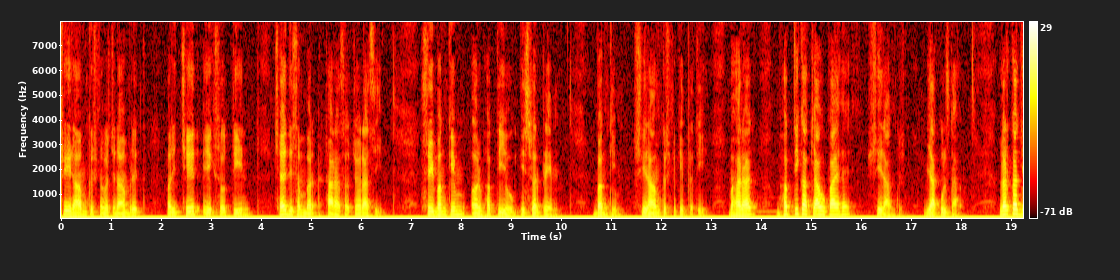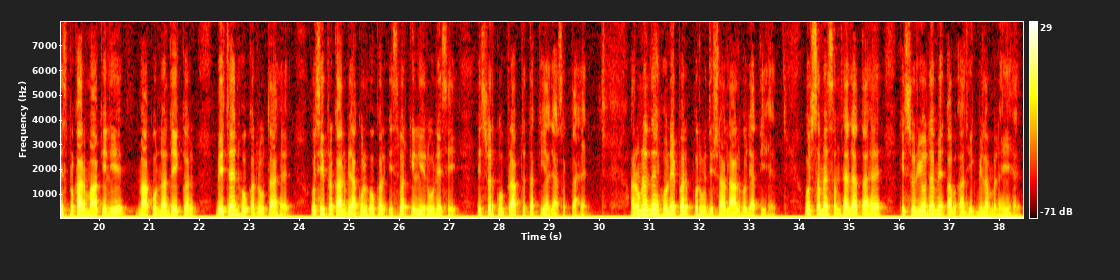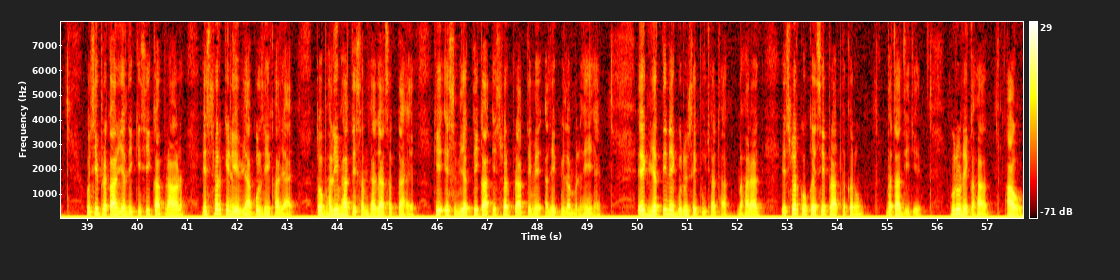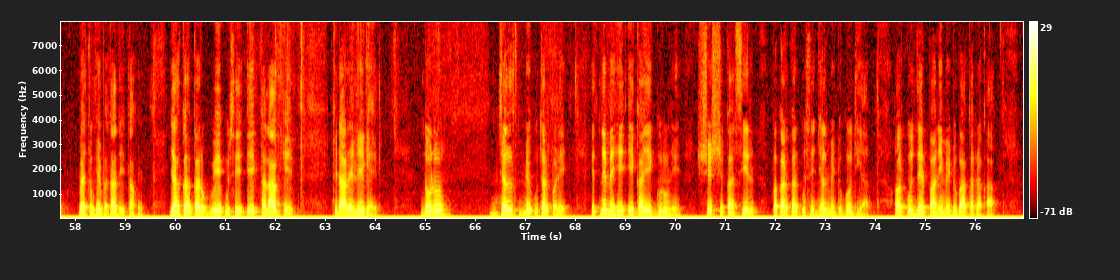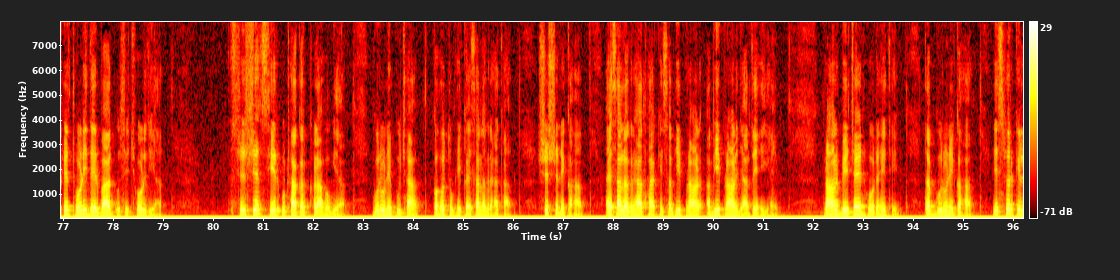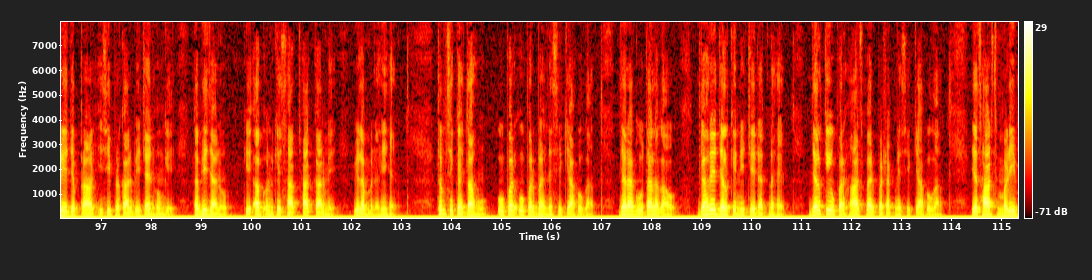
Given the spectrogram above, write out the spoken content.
श्री रामकृष्ण वचनामृत परिच्छेद 103 6 दिसंबर अठारह सौ चौरासी। श्री बंकिम और भक्ति योग ईश्वर प्रेम। बंकिम श्री रामकृष्ण के प्रति। महाराज, भक्ति का क्या उपाय है? श्री रामकृष्ण व्याकुलता। लड़का जिस प्रकार माँ के लिए माँ को न देखकर बेचैन होकर रोता है, उसी प्रकार व्याकुल होकर ईश्वर के लिए रोने से ईश्वर को प्राप्त तक किया जा सकता है। अरुणोदय होने पर पूर्व दिशा लाल हो जाती है। उस समय समझा जाता है कि सूर्योदय में अब अधिक विलंब नहीं है। उसी प्रकार यदि किसी का प्राण ईश्वर के लिए व्याकुल देखा जाए तो भली भांति समझा जा सकता है कि इस व्यक्ति का ईश्वर प्राप्ति में अधिक विलंब नहीं है। एक व्यक्ति ने गुरु से पूछा था, महाराज, ईश्वर को कैसे प्राप्त करूँ? बता दीजिए। गुरु ने कहा, आओ, मैं तुम्हें बता देता हूँ। यह कहकर वे उसे एक तालाब के किनारे ले गए। दोनों जल में उतर पड़े। इतने में ही एकाएक गुरु ने शिष्य का सिर पकड़कर उसे जल में डुबो दिया और कुछ देर पानी में डुबा कर रखा। फिर थोड़ी देर बाद उसे छोड़ दिया। शिष्य सिर उठाकर खड़ा हो गया। गुरु ने पूछा, कहो, तुम्हें कैसा लग रहा था? शिष्य ने कहा ऐसा लग रहा था कि सभी प्राण अभी प्राण जाते ही हैं। प्राण बेचैन हो रहे थे। तब गुरु ने कहा, ईश्वर के लिए जब प्राण इसी प्रकार बेचैन होंगे, तभी जानो कि अब उनके साक्षात्कार में विलंब नहीं है। तुमसे कहता हूँ, ऊपर ऊपर बहने से क्या होगा? जरा गोता लगाओ। गहरे जल के नीचे रत्न है। जल के ऊपर हाथ पैर पटकने से क्या होगा? यथार्थ मणि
